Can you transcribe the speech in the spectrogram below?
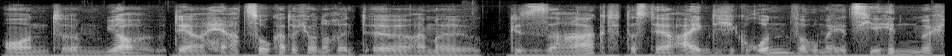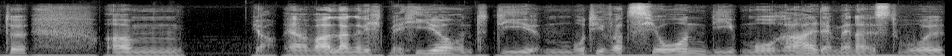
Und ähm, ja, der Herzog hat euch auch noch äh, einmal gesagt, dass der eigentliche Grund, warum er jetzt hier hin möchte, ähm, ja, er war lange nicht mehr hier und die Motivation, die Moral der Männer ist wohl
